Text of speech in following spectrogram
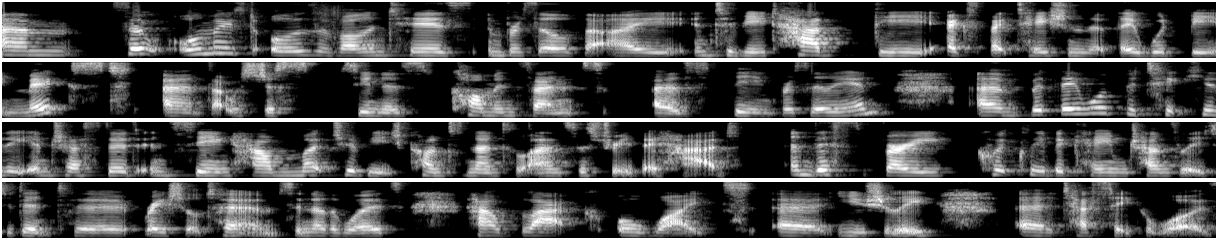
Um, so almost all of the volunteers in Brazil that I interviewed had the expectation that they would be mixed, and that was just seen as common sense as being Brazilian. Um, but they were particularly interested in seeing how much of each continental ancestry they had. And this very quickly became translated into racial terms. In other words, how black or white uh, usually a test taker was.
